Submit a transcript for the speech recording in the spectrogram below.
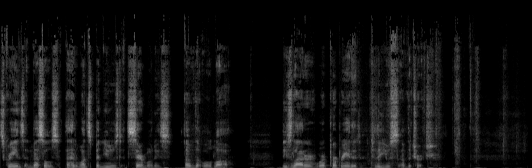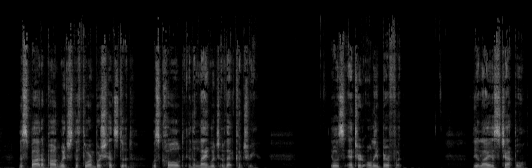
screens, and vessels that had once been used in ceremonies of the Old Law. These latter were appropriated to the use of the Church. The spot upon which the thorn bush had stood was called in the language of that country. It was entered only barefoot. The Elias Chapel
